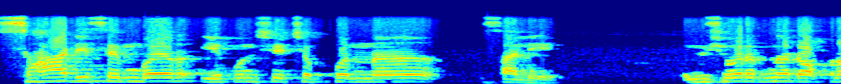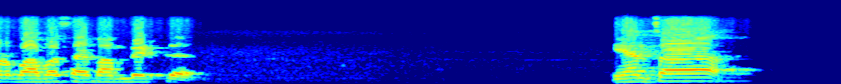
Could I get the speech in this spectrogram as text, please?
सहा डिसेंबर एकोणीशे छप्पन्न साली विश्वरत्न डॉक्टर बाबासाहेब आंबेडकर यांचा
